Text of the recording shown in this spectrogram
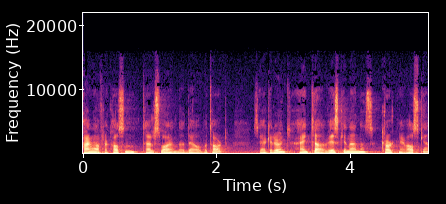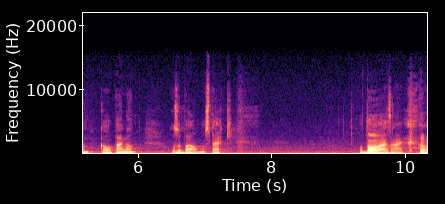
penger fra kassen, tilsvarende det hun betalte. Så jeg gikk rundt, henta whiskyen hennes, kølte den i vasken, ga henne pengene, og så ba jeg om å stikke. Og da var jeg sånn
